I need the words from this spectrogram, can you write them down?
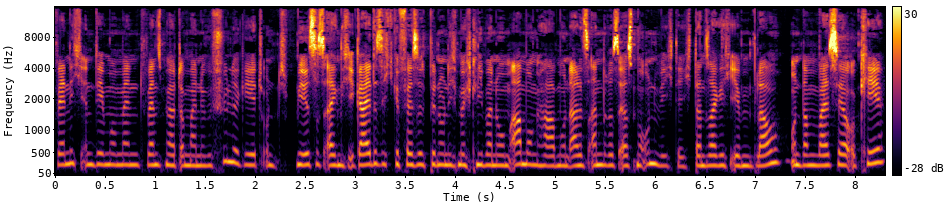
wenn ich in dem Moment, wenn es mir halt um meine Gefühle geht und mir ist es eigentlich egal, dass ich gefesselt bin und ich möchte lieber eine Umarmung haben und alles andere ist erstmal unwichtig, dann sage ich eben blau und dann weiß er, okay,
